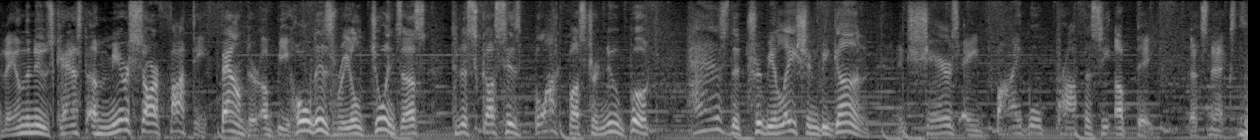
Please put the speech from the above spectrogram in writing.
Today on the newscast, Amir Tsarfati, founder of Behold Israel, joins us to discuss his blockbuster new book, Has the Tribulation Begun? and shares a Bible prophecy update. That's next.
